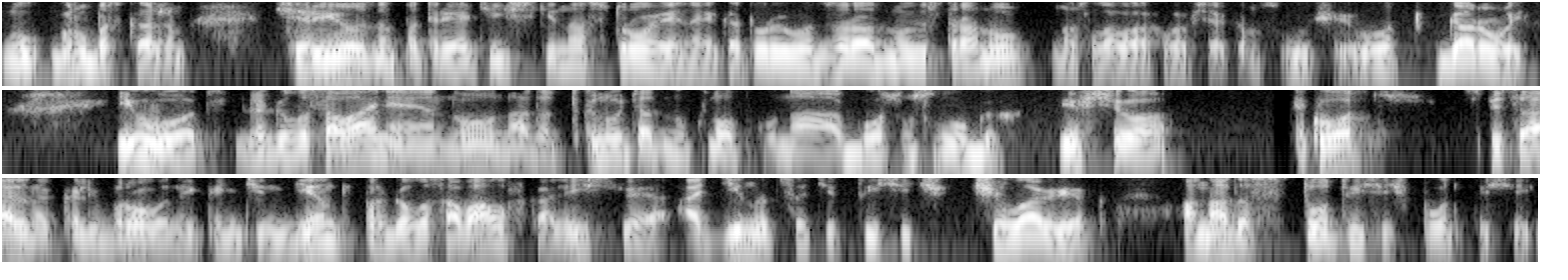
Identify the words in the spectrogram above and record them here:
ну, грубо скажем, серьезно патриотически настроенные, которые вот за родную страну, на словах во всяком случае, вот горой. И вот, для голосования, ну, надо ткнуть одну кнопку на госуслугах, и все. Так вот, специально калиброванный контингент проголосовал в количестве 11 тысяч человек – а надо 100 тысяч подписей.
